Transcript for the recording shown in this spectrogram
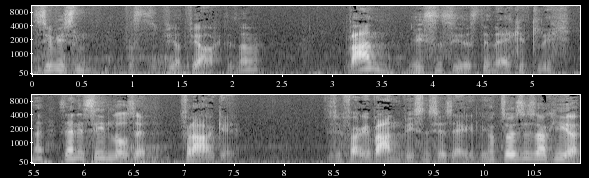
Sie wissen, dass 4 und 4 8 ist. Ne? Wann wissen Sie es denn eigentlich? Ne? Das ist eine sinnlose Frage. Diese Frage, wann wissen Sie es eigentlich? Und so ist es auch hier.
